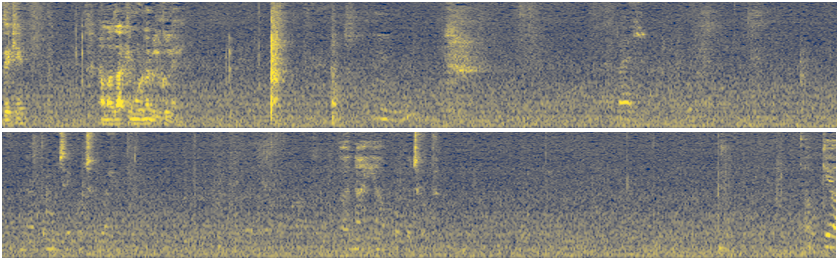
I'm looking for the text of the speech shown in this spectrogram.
देखिए हम मज़ाक के मूड में बिल्कुल नहीं क्या?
